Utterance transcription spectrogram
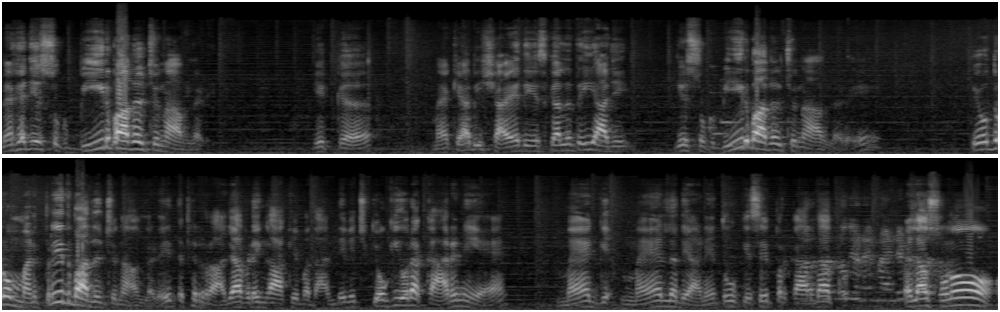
ਮੈਂ ਕਿਹਾ ਜੇ ਸੁਖਬੀਰ ਬਾਦਲ ਚੁਣਾਵ ਲੜੇ, ਇੱਕ ਮੈਂ ਕਿਹਾ ਵੀ ਸ਼ਾਇਦ ਇਸ ਗੱਲ ਤੇ ਹੀ ਆ ਜੇ। ਜੇ ਸੁਖਬੀਰ ਬਾਦਲ ਚੁਣਾਵ ਲੜੇ ਤੇ ਉਧਰੋਂ ਮਨਪ੍ਰੀਤ ਬਾਦਲ ਚੁਣਾਵ ਲੜੇ ਤੇ ਫਿਰ ਰਾਜਾ ਵੜਿੰਗ ਆ ਕੇ ਮੈਦਾਨ ਦੇ ਵਿੱਚ ਕਿਉਂਕਿ ਉਹਦਾ ਕਾਰਨ ਇਹ ਹੈ ਮੈਂ ਮੈਂ ਲੁਧਿਆਣੇ ਤੋਂ ਕਿਸੇ ਪ੍ਰਕਾਰ ਦਾ ਪਹਿਲਾਂ ਸੁਣੋ।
